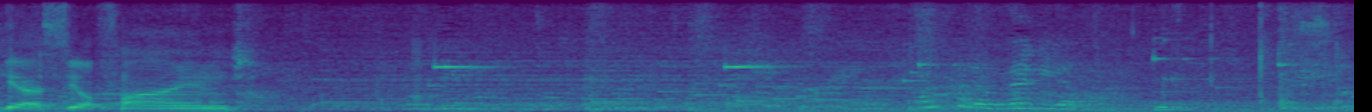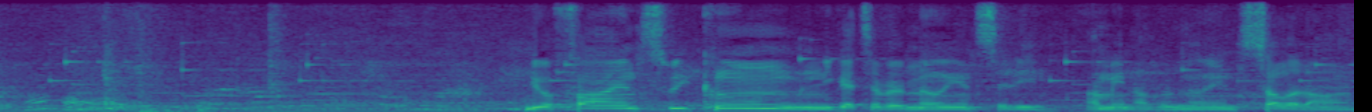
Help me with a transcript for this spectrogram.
Yes, you'll find You'll find Suicune when you get to Vermilion City. I mean, not Vermilion, Celadon.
